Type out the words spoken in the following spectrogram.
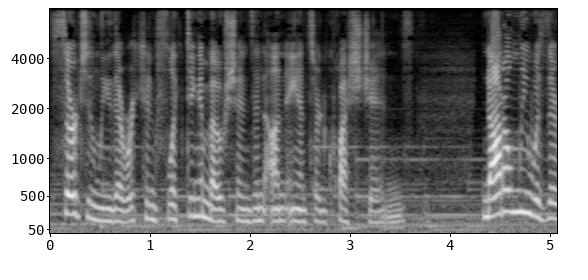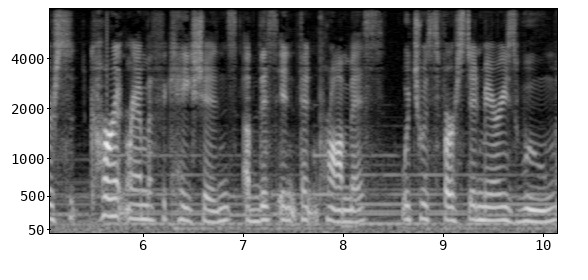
Certainly, there were conflicting emotions and unanswered questions. Not only was there current ramifications of this infant promise, which was first in Mary's womb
